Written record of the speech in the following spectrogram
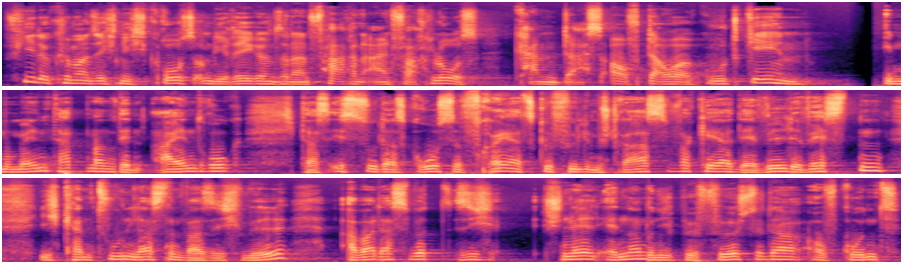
Viele kümmern sich nicht groß um die Regeln, sondern fahren einfach los. Kann das auf Dauer gut gehen? Im Moment hat man den Eindruck, das ist so das große Freiheitsgefühl im Straßenverkehr, der wilde Westen. Ich kann tun lassen, was ich will, aber das wird sich schnell ändern und ich befürchte da aufgrund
